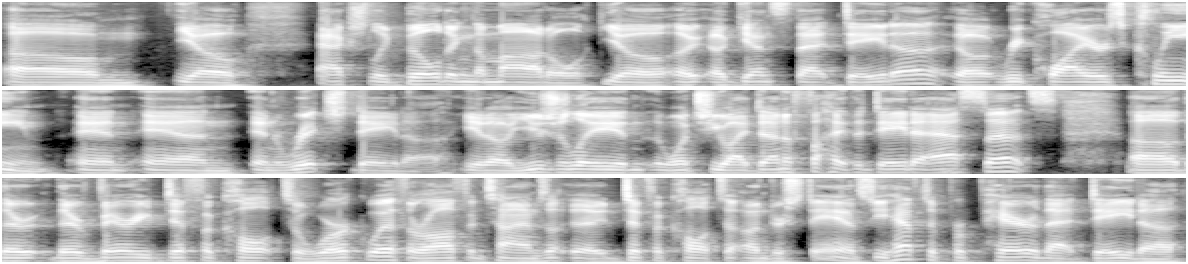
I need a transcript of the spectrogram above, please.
Um, you know actually building the model you know against that data uh, requires clean and and enriched data. You know usually once you identify the data assets uh, they're they're very difficult to work with or oftentimes uh, difficult to understand. So you have to prepare that data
